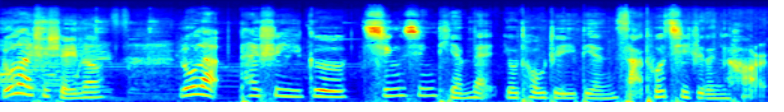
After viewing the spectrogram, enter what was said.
Lula 是谁呢？？Lula，她是一个清新甜美又透着一点洒脱气质的女孩。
